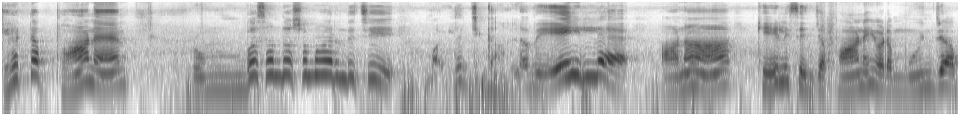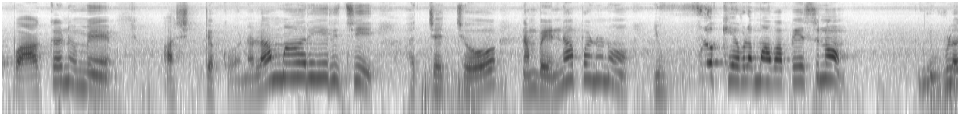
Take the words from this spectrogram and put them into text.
கேட்ட பானை ரொம்ப சந்தோஷமாக இருந்துச்சு. மகிழ்ச்சிக்கு அளவே இல்லை. ஆனால் கேலி செஞ்ச பானையோட மூஞ்ச பார்க்கணுமே. அஷ்டகோணலாம் மாறிடுச்சு அச்சச்சோ நம்ம என்ன பண்ணணும்? இவ்வளோ கேவலமாவா பேசணும் இவ்வளோ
